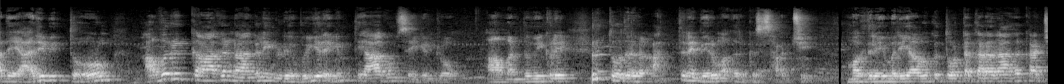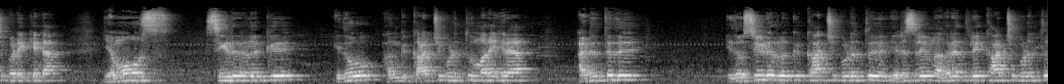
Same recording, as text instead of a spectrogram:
அதை அறிவித்தோம். அவருக்காக நாங்கள் எங்களுடைய உயிரையும் தியாகம் செய்கின்றோம். ஆம் அன்புமிகளே திருத்தூதர்கள் அத்தனை பேரும் அதற்கு சாட்சி. மகதிலே மரியாவுக்கு தோட்டக்காரராக காட்சி கொடுக்கின்றார். எமோஸ் சீடர்களுக்கு இதோ அங்கு காட்சி கொடுத்து மறைகிறார். அடுத்தது இதோ சீடர்களுக்கு காட்சி கொடுத்து எருசலேம் நகரத்திலே காட்சி கொடுத்து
